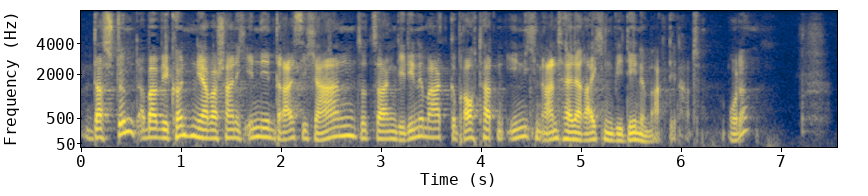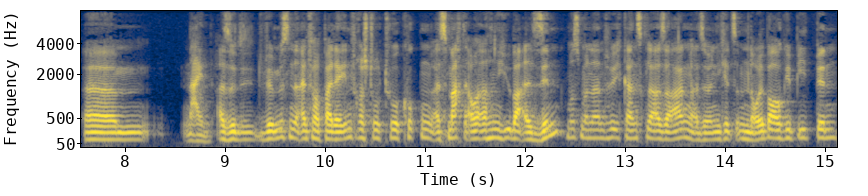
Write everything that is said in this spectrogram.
Das stimmt, aber wir könnten ja wahrscheinlich in den 30 Jahren sozusagen, die Dänemark gebraucht hat, einen ähnlichen Anteil erreichen, wie Dänemark den hat, oder? Ähm, Nein, also wir müssen einfach bei der Infrastruktur gucken. Es macht auch nicht überall Sinn, muss man natürlich ganz klar sagen. Also wenn ich jetzt im Neubaugebiet bin,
